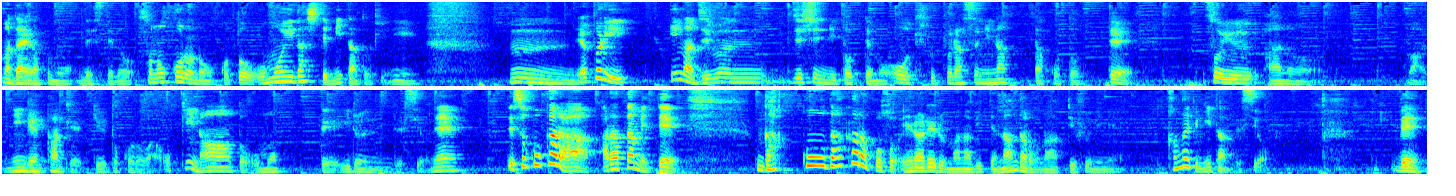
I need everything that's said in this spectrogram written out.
まあ、大学もですけどその頃のことを思い出してみた時にうんやっぱり今自分自身にとっても大きくプラスになったことってそういうあの、まあ、人間関係っていうところは大きいなと思っているんですよね。でそこから改めて学校だからこそ得られる学びって何だろうなっていうふうにね考えてみたんですよ。で,、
